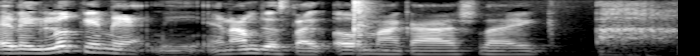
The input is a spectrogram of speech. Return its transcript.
and they looking at me, and I'm just like, oh my gosh, like.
